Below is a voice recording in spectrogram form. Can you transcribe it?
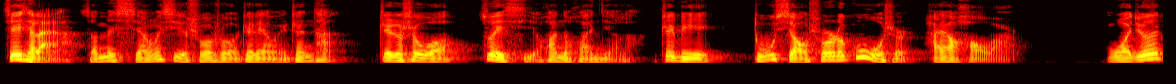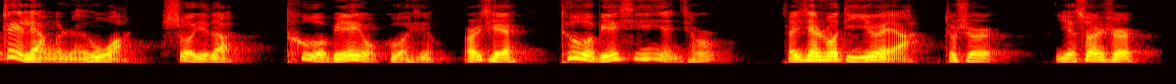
接下来啊，咱们详细说说这两位侦探，这个是我最喜欢的环节了。这比读小说的故事还要好玩。我觉得这两个人物啊，设计的特别有个性，而且特别吸引眼球。咱先说第一位啊，就是。也算是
